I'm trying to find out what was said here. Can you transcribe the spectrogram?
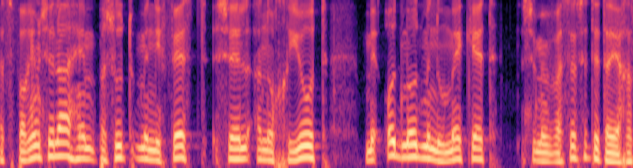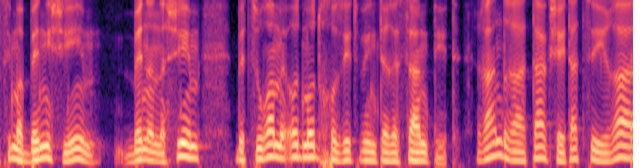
הספרים שלה הם פשוט מניפסט של אנוכיות מאוד מאוד מנומקת, שמבססת את היחסים הבין-אישיים בין אנשים בצורה מאוד מאוד חוזית ואינטרסנטית. רנד ראתה כשהייתה צעירה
